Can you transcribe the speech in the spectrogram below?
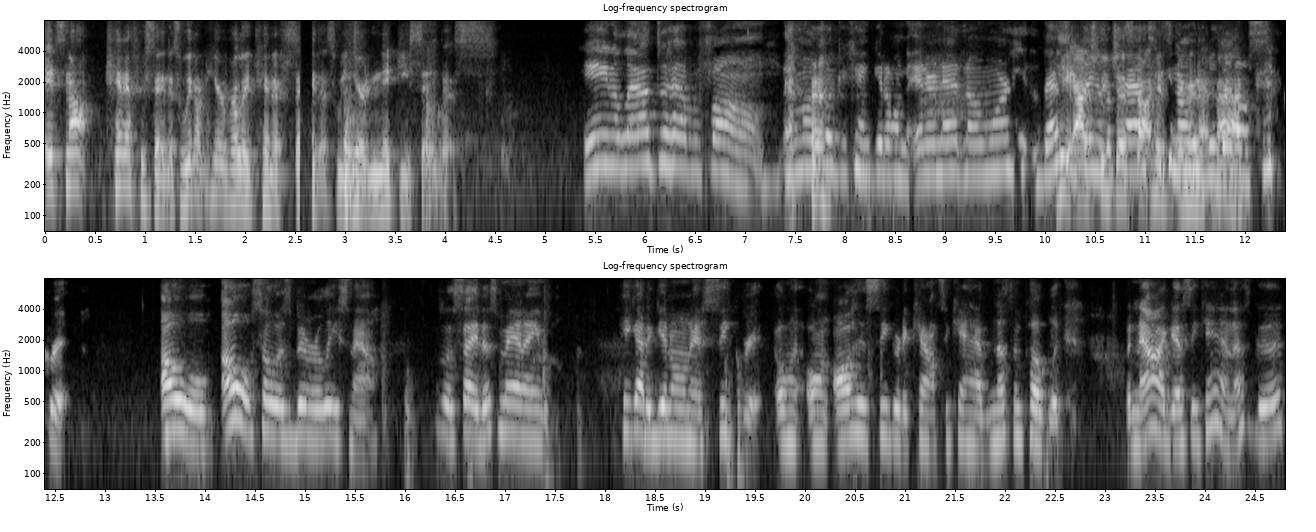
it's not Kenneth who's saying this. We don't hear really Kenneth say this. We hear Nicki say this. He ain't allowed to have a phone. That motherfucker can't get on the internet no more. That's he the actually thing of the just past. got his he can internet only do back. that on secret. Oh, oh, so it's been released now. I was gonna say this man ain't. He got to get on that secret on on all his secret accounts. He can't have nothing public. But now I guess he can. That's good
